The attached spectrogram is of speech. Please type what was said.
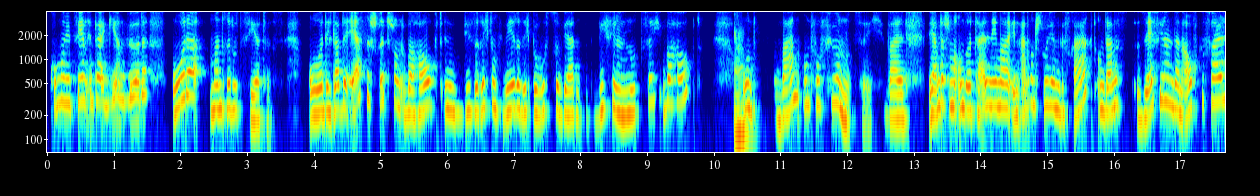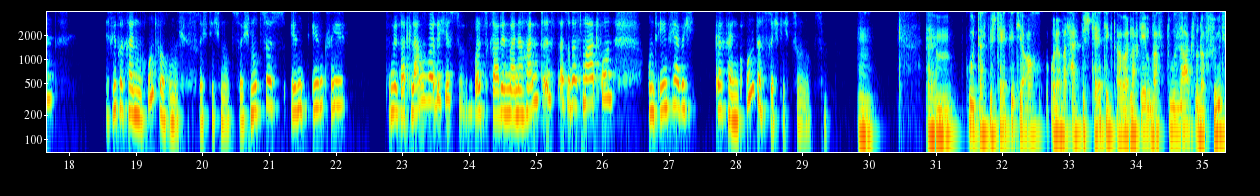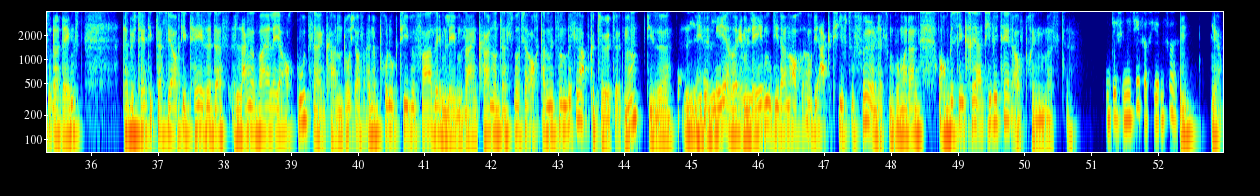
kommunizieren, interagieren würde, oder man reduziert es. Und ich glaube, der erste Schritt schon überhaupt in diese Richtung wäre, sich bewusst zu werden, wie viel nutze ich überhaupt ja. und wann und wofür nutze ich? Weil wir haben da schon mal unsere Teilnehmer in anderen Studien gefragt und dann ist sehr vielen dann aufgefallen, es gibt gar keinen Grund, warum ich es richtig nutze. Ich nutze es irgendwie, wenn mir gerade langweilig ist, weil es gerade in meiner Hand ist, also das Smartphone. Und irgendwie habe ich gar keinen Grund, das richtig zu nutzen. Hm. Ähm, gut, das bestätigt ja auch, oder was heißt bestätigt, aber nach dem, was du sagst oder fühlst oder denkst, bestätigt das ja auch die These, dass Langeweile ja auch gut sein kann, durchaus eine produktive Phase im Leben sein kann. Und das wird ja auch damit so ein bisschen abgetötet, ne? Diese, diese Leere im Leben, die dann auch irgendwie aktiv zu füllen ist und wo man dann auch ein bisschen Kreativität aufbringen müsste. Definitiv, auf jeden Fall. Hm, ja.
